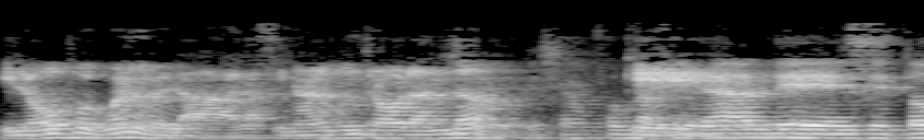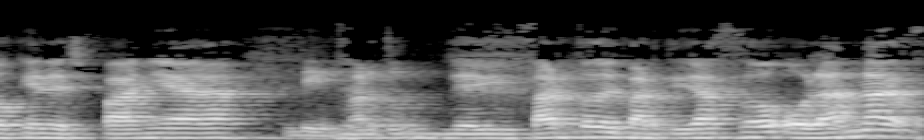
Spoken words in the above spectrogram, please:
Y luego, pues bueno, la, la final contra Holanda, Esa fue una que- final de, de toque de España, de infarto. de infarto, de partidazo. Holanda,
